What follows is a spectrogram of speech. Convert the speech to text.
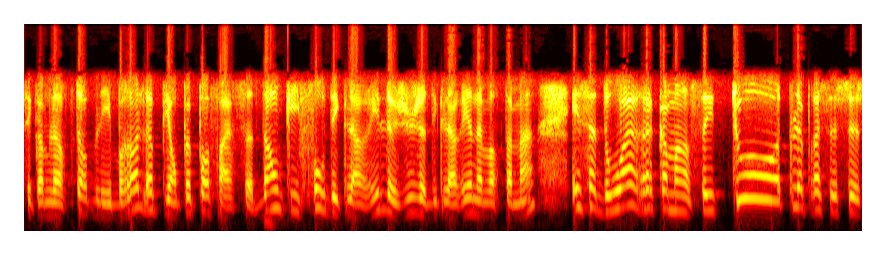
C'est comme leur tordre les bras, là, puis on peut pas faire ça. Donc, il faut déclarer. Le juge a déclaré un avortement et ça doit recommencer tout le processus.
